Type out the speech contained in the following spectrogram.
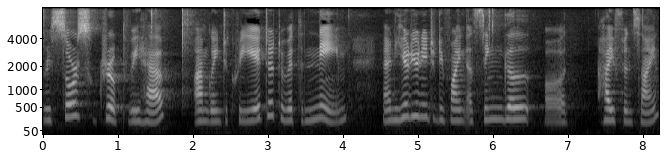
resource group we have. I'm going to create it with name and here you need to define a single uh, hyphen sign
